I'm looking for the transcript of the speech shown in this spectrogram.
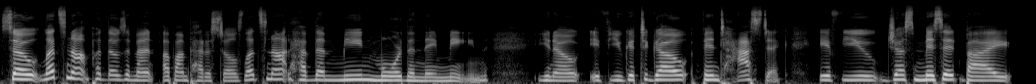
So let's not put those events up on pedestals. Let's not have them mean more than they mean. You know, if you get to go, fantastic. If you just miss it by,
